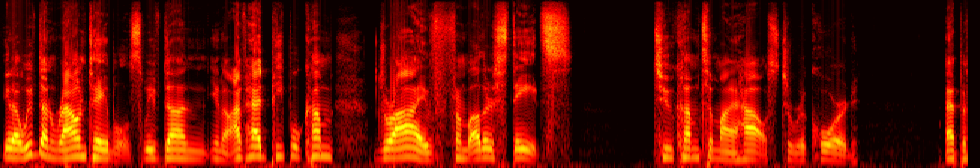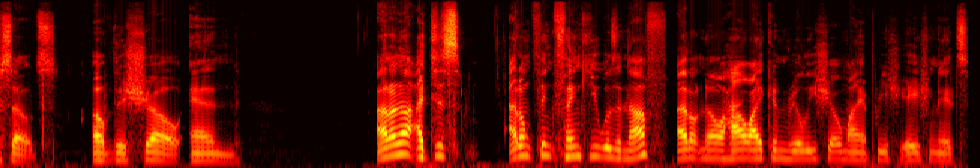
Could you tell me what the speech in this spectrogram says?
you know, we've done roundtables. We've done you know I've had people come drive from other states to come to my house to record episodes of this show and I don't know, I just I don't think thank you was enough. I don't know how I can really show my appreciation. It's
